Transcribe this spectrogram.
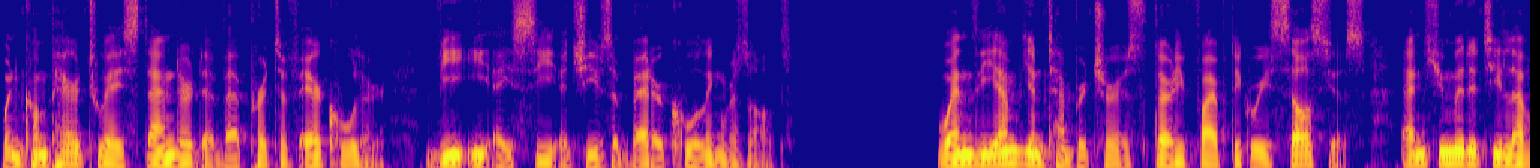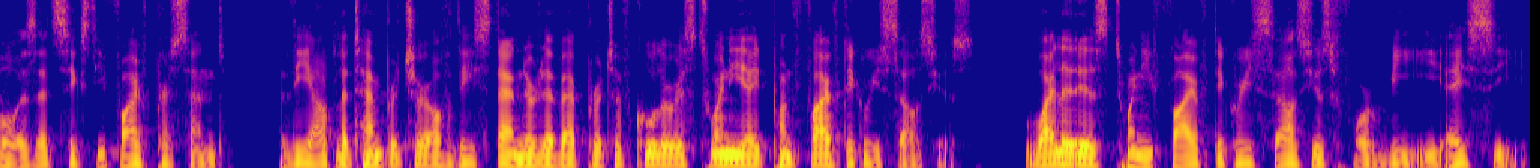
When compared to a standard evaporative air cooler, VEAC achieves a better cooling result. When the ambient temperature is 35 degrees Celsius and humidity level is at 65%, the outlet temperature of the standard evaporative cooler is 28.5 degrees Celsius, while it is 25 degrees Celsius for VEAC.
